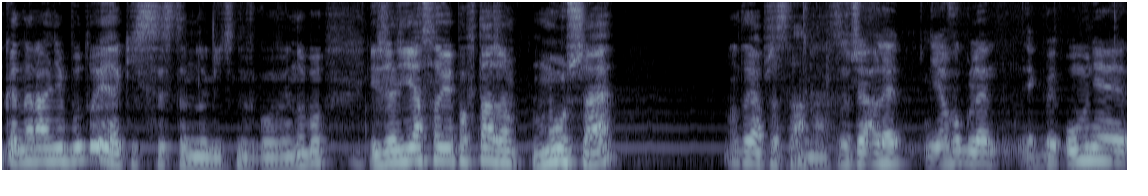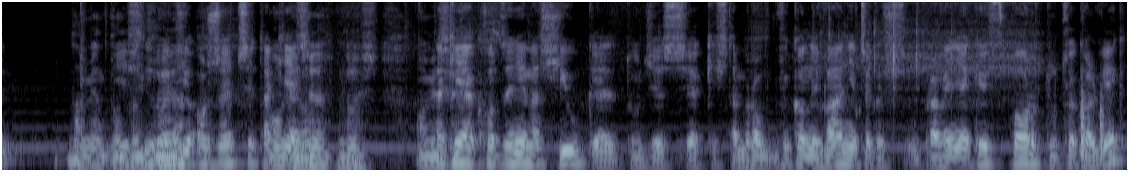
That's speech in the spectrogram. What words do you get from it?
generalnie buduje jakiś system logiczny w głowie, no bo jeżeli ja sobie powtarzam muszę, no to ja przestanę. Znaczy, ale ja w ogóle jakby u mnie, Damian jeśli chodzi o rzeczy takie, mogę takie jak chodzenie na siłkę, tudzież jakieś tam wykonywanie czegoś, uprawianie jakiegoś sportu, cokolwiek,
